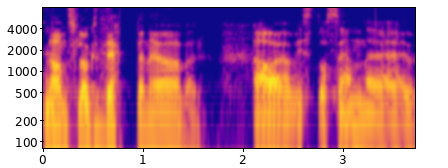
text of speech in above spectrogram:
Landslagsdeppen är över. Ja, ja visst. Och sen, eh,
